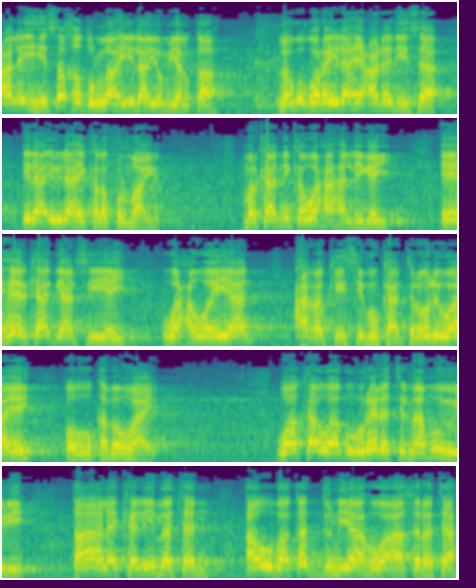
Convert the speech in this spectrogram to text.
calayhi sakhad ullahi ilaa yowmi yalqaah lagu qoro ilaahay cadhadiisa ilaa uu ilaahay kala kulmaayo. Markaa ninkan waxaa halligay ee heerkaa gaadhsiiyey waxa weeyaan carabkiisii buu kaantarooli waayey oo uu qaban waayey. Waa kaa uu abu hurayra tilmaamuu yidhi qaala kalimatan awbaqad dunyaahu wa aakhiratah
